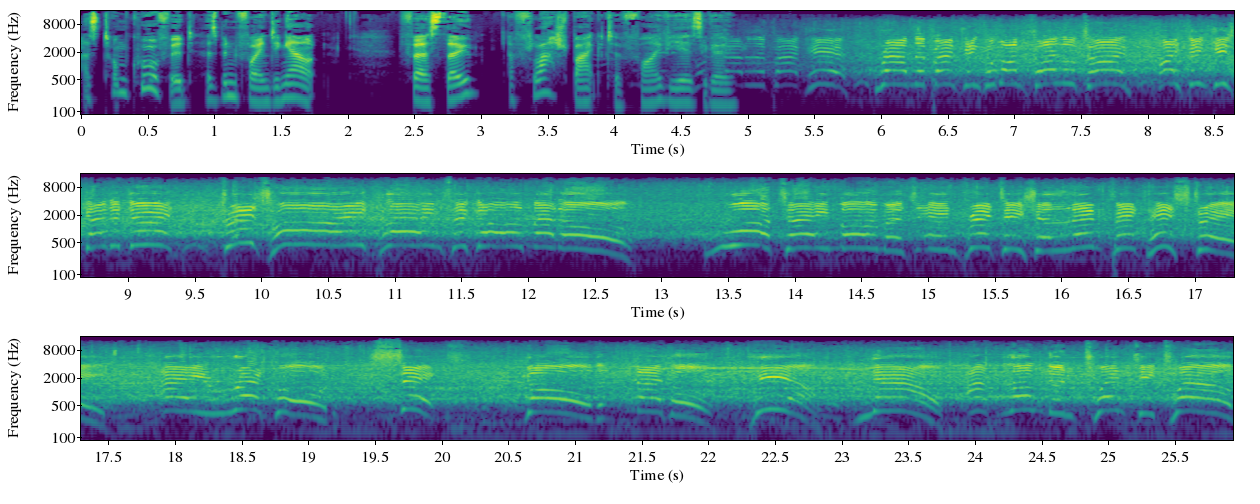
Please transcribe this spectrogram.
as Tom Crawford has been finding out. First, though, a flashback to five years ago. Round the banking for one final time. I think he's going to do it. Chris Hoy claims the gold medal. What a moment in British Olympic history. A record sixth gold medal here now at London 2012.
